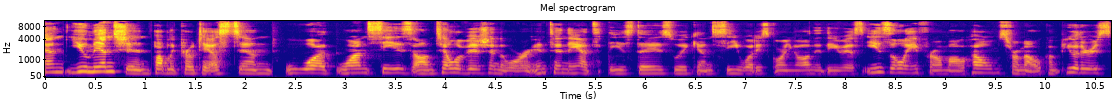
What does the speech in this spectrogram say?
and you mentioned public protests and what one sees on television or internet these days. We can see what is going on in the US easily from our homes, from our computers.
